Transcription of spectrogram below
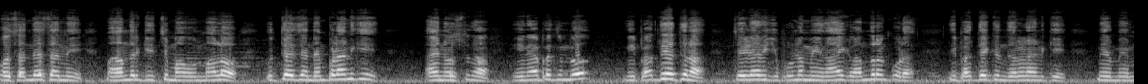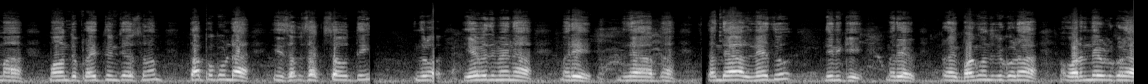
ఓ సందేశాన్ని మా అందరికీ ఇచ్చి మా మాలో ఉత్తేజాన్ని నింపడానికి ఆయన వస్తున్న ఈ నేపథ్యంలో ఈ పెద్ద ఎత్తున చేయడానికి ఇప్పుడున్న మీ నాయకులందరం కూడా ఈ పెద్ద ఎత్తున జరగడానికి మేము మేము మా మా వంతు ప్రయత్నం చేస్తున్నాం. తప్పకుండా ఈ సభ సక్సెస్ అవుద్ది. ఏ విధమైన మరి సందేహాలు లేదు. దీనికి మరి భగవంతుడు కూడా వరుణదేవుడు కూడా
